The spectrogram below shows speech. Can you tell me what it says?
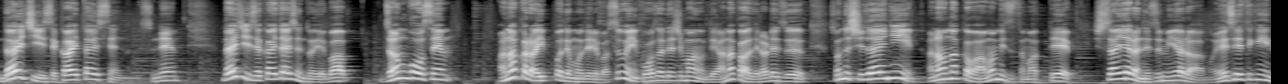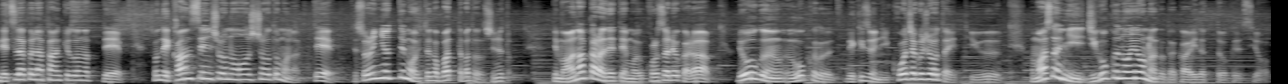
第一次世界大戦なんですね。第一次世界大戦といえば塹壕戦。穴から一歩でも出ればすぐに壊されてしまうので穴から出られずそんで次第に穴の中は雨水溜まって死体やらネズミやらもう衛生的に劣悪な環境となってそんで感染症の応酬ともなってそれによっても人がバッタバタと死ぬと。でも穴から出ても殺されるから両軍動くことができずに膠着状態っていうまさに地獄のような戦いだったわけですよ。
